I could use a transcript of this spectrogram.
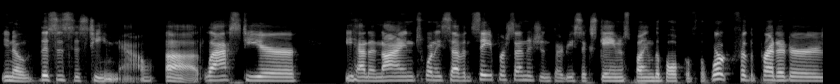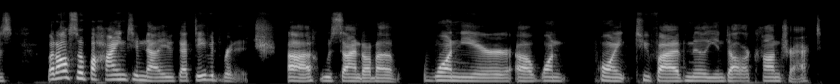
you know, this is his team now. Uh, last year he had a 927 save percentage in 36 games, playing the bulk of the work for the Predators. But also behind him now, you've got David Rittich, uh, who was signed on a one year, uh, $1.25 million contract.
